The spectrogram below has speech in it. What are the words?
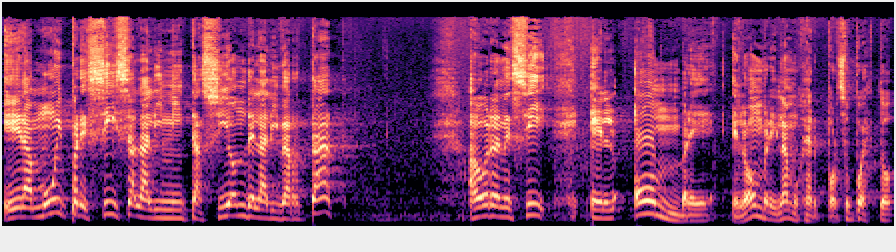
Era muy precisa la limitación de la libertad. Ahora en sí, el hombre, el hombre y la mujer, por supuesto,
